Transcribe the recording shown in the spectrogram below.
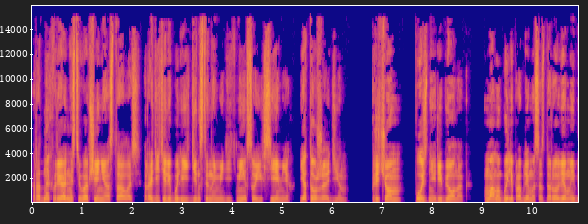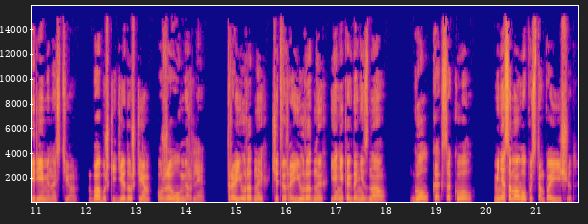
Родных в реальности вообще не осталось. Родители были единственными детьми в своих семьях. Я тоже один. Причем поздний ребенок. У мамы были проблемы со здоровьем и беременностью. Бабушки, дедушки уже умерли. Троюродных, четвероюродных я никогда не знал. Гол, как сокол. Меня самого пусть там поищут.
